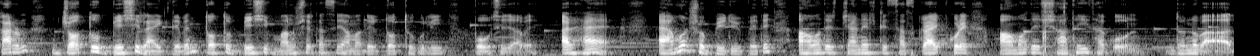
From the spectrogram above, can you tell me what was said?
কারণ যত বেশি লাইক দেবেন, তত বেশি মানুষের কাছে আমাদের তথ্যগুলি পৌঁছে যাবে। আর হ্যাঁ এমন সব ভিডিও পেতে আমাদের চ্যানেলটি সাবস্ক্রাইব করে আমাদের সাথেই থাকুন। ধন্যবাদ।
